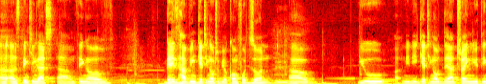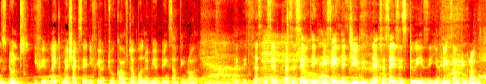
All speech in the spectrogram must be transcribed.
I, I was thinking that um, thing of guys having getting out of your comfort zone. Uh, you uh, getting out there trying new things. Don't if you like Meshack said if you're too comfortable maybe you're doing something wrong. It- it's, that's the same that's the same thing they say in the gym. if the exercise is too easy you're doing something wrong.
